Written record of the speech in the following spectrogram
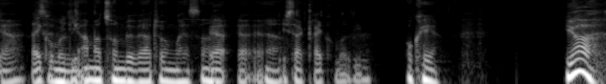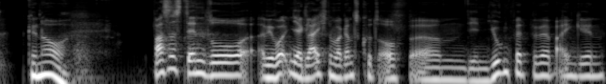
Ja, Das ist ja wie die 3,7. Amazon-Bewertung, weißt du? Ja, ja, ja, Ja. Ich sag 3,7. Okay. Ja, genau. Was ist denn so, wir wollten ja gleich nochmal ganz kurz auf ähm, den Jugendwettbewerb eingehen.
